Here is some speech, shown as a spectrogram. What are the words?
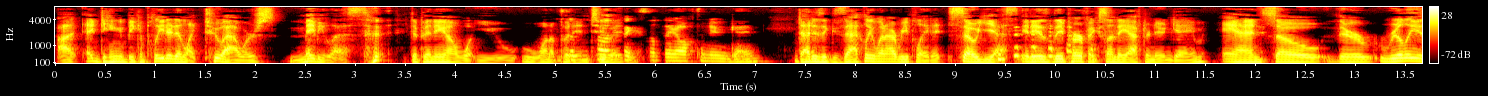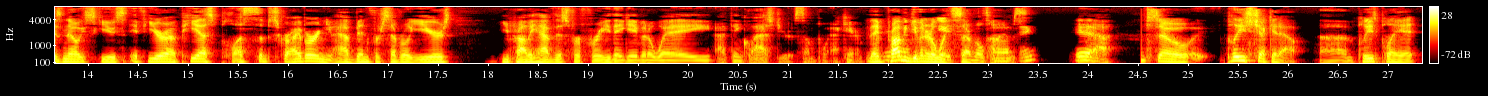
I, it can be completed in like two hours, maybe less, depending on what you want to put it's into it. Sunday afternoon game. That is exactly when I replayed it. So yes, it is the perfect Sunday afternoon game. And so there really is no excuse. If you're a PS Plus subscriber and you have been for several years, you probably have this for free. They gave it away, I think last year at some point. I can't, remember. they've Yeah. probably given it away several times. Yeah. Yeah. So please check it out. Um, please play it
